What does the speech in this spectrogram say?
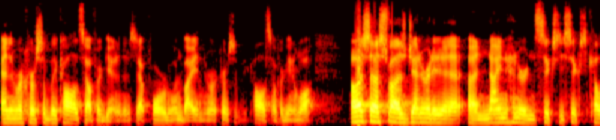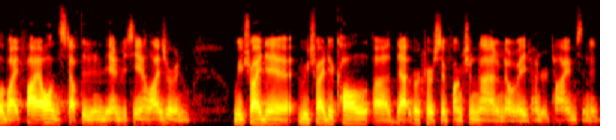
and then recursively call itself again, and then step forward one byte and then recursively call itself again. Well, OSS Fuzz generated a, a 966 kilobyte file and stuffed it into the NVT analyzer, and we tried to we tried to call uh, that recursive function I don't know 800 times, and it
